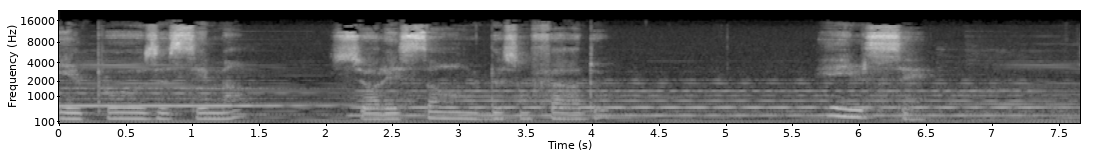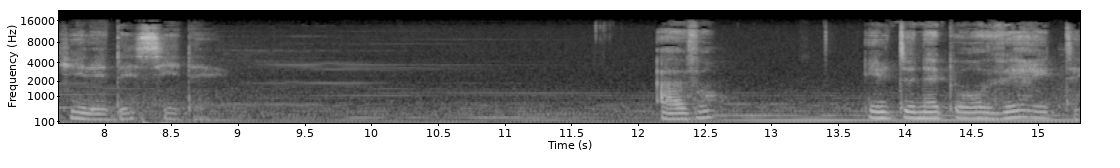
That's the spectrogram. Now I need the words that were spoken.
il pose ses mains sur les sangles de son fardeau et il sait qu'il est décidé. Avant, il tenait pour vérité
